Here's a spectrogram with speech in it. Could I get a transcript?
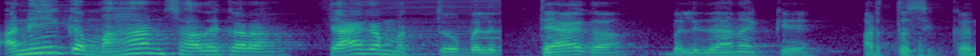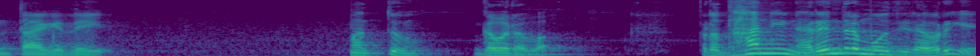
ಅನೇಕ ಮಹಾನ್ ಸಾಧಕರ ತ್ಯಾಗ ಮತ್ತು ಬಲಿ ತ್ಯಾಗ ಬಲಿದಾನಕ್ಕೆ ಅರ್ಥ ಸಿಕ್ಕಂತಾಗಿದೆ. ಮತ್ತು ಗೌರವ. ಪ್ರಧಾನಿ ನರೇಂದ್ರ ಮೋದಿರವರಿಗೆ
